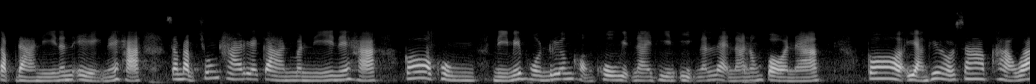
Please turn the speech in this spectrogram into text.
สัปดาห์นี้นั่นเองนะคะสำหรับช่วงท้ายรายการวันนี้นะคะ ก็คงหนีไม่พ้นเรื่องของโควิด -19 อีกนั่นแหละนะน้องปอนนะก็อย่างที่เราทราบค่ะว่า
